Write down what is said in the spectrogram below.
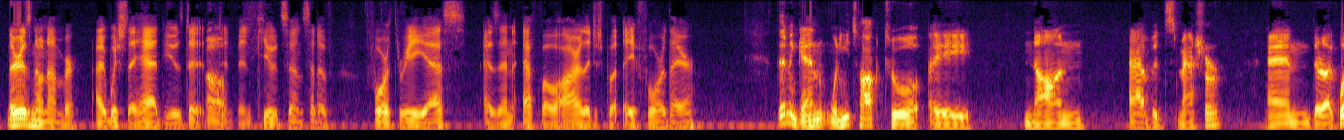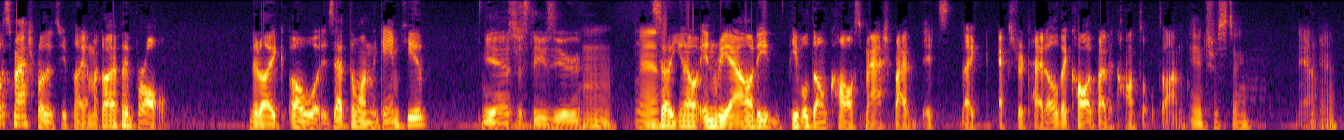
There is no number. I wish they had used it Oh. and been cute. So instead of four 3ds, as in F O R, they just put a four there. Then again, when you talk to a non-avid Smasher, and they're like, "What Smash Brothers do you play?" I'm like, "Oh, I play Brawl." They're like, "Oh, well, is that the one on the GameCube?" Yeah, it's just easier. Hmm. Yeah. So you know, in reality, people don't call Smash by its like extra title; they call it by the console it's on. Interesting. Yeah.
